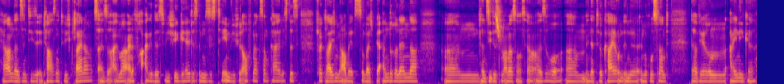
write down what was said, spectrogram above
Herren, dann sind diese Etats natürlich kleiner. Ist also einmal eine Frage des, wie viel Geld ist im System, wie viel Aufmerksamkeit ist es. Vergleichen wir aber jetzt zum Beispiel andere Länder, ähm, dann sieht es schon anders aus. Ja? Also ähm, in der Türkei und in, der, in Russland, da wären einige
